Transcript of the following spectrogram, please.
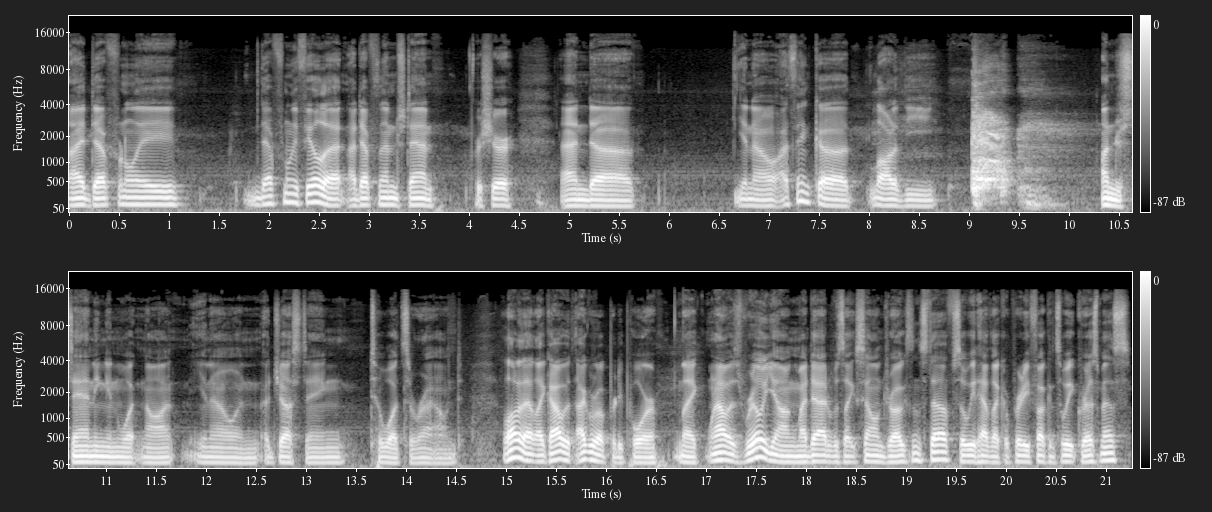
I definitely, definitely feel that. I definitely understand for sure, and uh, you know, I think uh, a lot of the understanding and whatnot, you know, and adjusting to what's around. A lot of that, like I was, I grew up pretty poor. Like when I was real young, my dad was like selling drugs and stuff, so we'd have like a pretty fucking sweet Christmas.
